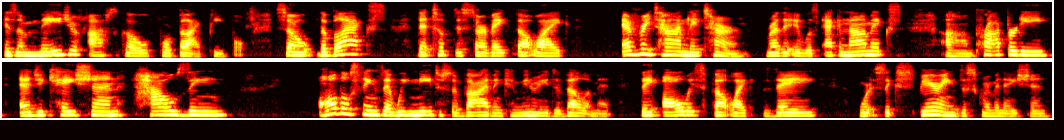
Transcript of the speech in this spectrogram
is a major obstacle for black people. So the blacks that took this survey felt like every time they turn, whether it was economics, um, property, education, housing, all those things that we need to survive in community development, they always felt like they were experiencing discrimination,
